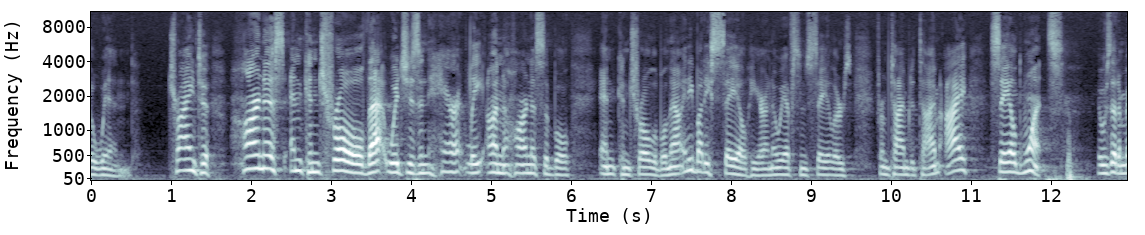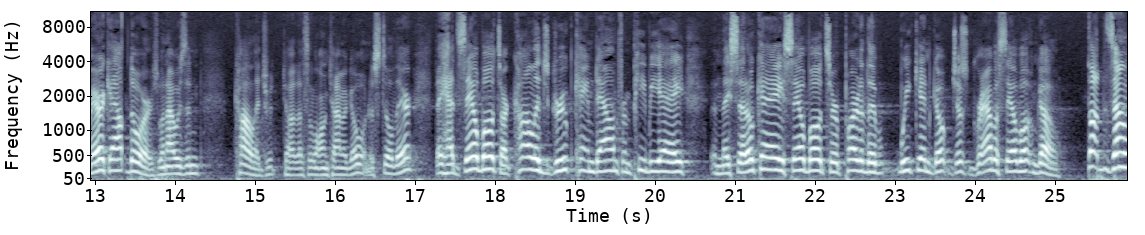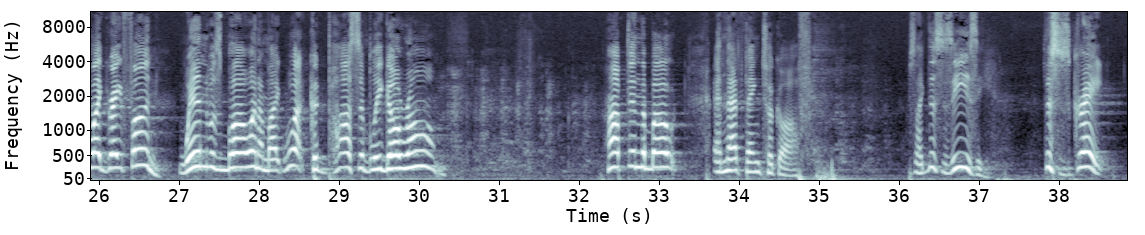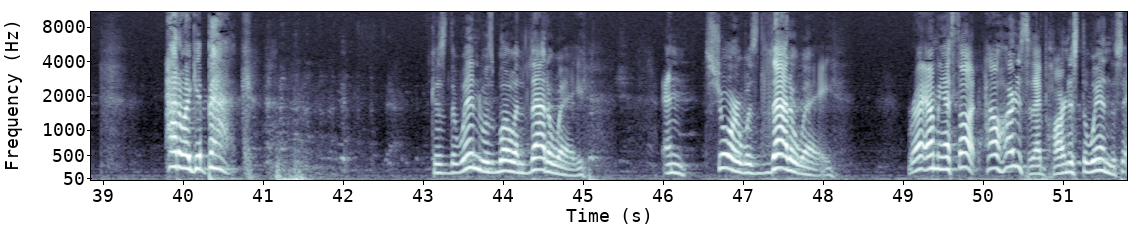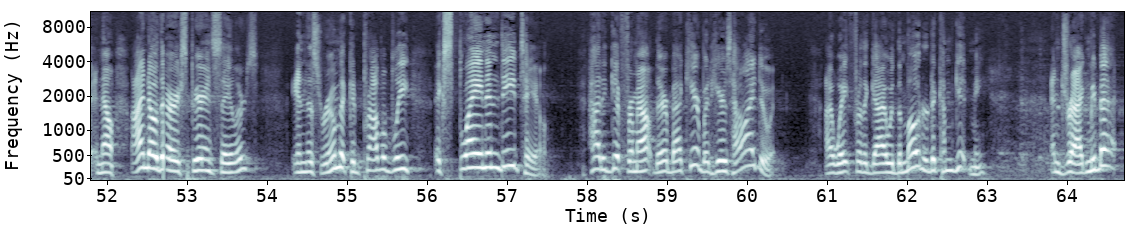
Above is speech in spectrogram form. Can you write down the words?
the wind, trying to harness and control that which is inherently unharnessable and controllable. Now, anybody sail here? I know we have some sailors from time to time. I sailed once. It was at America Outdoors when I was in college. Oh, that's a long time ago when it was still there. They had sailboats. Our college group came down from PBA and they said, okay, sailboats are part of the weekend. Go, just grab a sailboat and go. Thought it sounded like great fun. Wind was blowing. I'm like, what could possibly go wrong? Hopped in the boat, and that thing took off. I was like, this is easy. This is great. How do I get back? Because the wind was blowing that away, and shore was that away. Right? I mean, I thought, how hard is it? I've harnessed the wind. Now, I know there are experienced sailors in this room that could probably explain in detail how to get from out there back here, but here's how I do it I wait for the guy with the motor to come get me and drag me back.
